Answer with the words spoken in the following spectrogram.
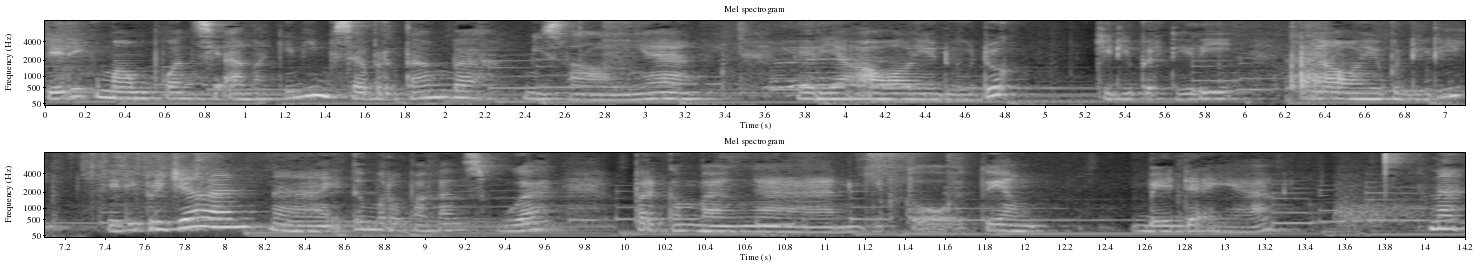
Jadi kemampuan si anak ini bisa bertambah, misalnya dari yang awalnya duduk jadi berdiri, yang awalnya berdiri jadi berjalan. Nah itu merupakan sebuah perkembangan gitu, itu yang beda ya. Nah,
